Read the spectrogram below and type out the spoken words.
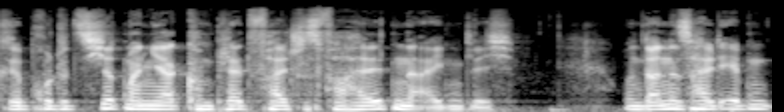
reproduziert man ja komplett falsches Verhalten eigentlich. Und dann ist halt eben,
